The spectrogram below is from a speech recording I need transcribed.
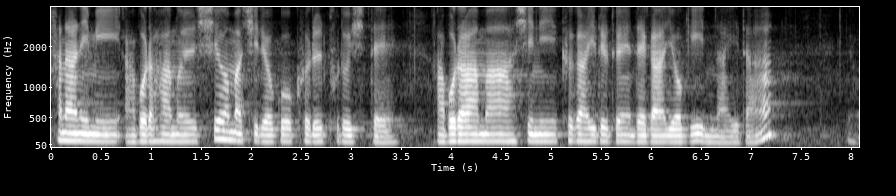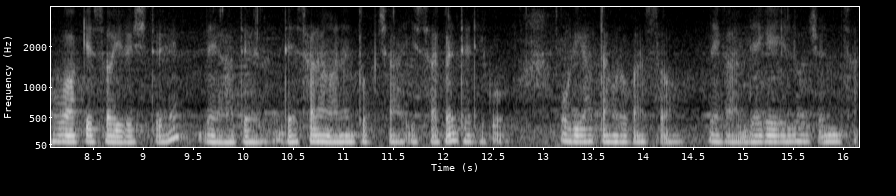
하나님이 아브라함을 시험하시려고 그를 부르시되 아브라함아 하시니 그가 이르되 내가 여기 있나이다. 여호와께서 이르시되 내 아들 내 사랑하는 독자 이삭을 데리고 우리아 땅으로 가서 내가 내게 일러준 산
